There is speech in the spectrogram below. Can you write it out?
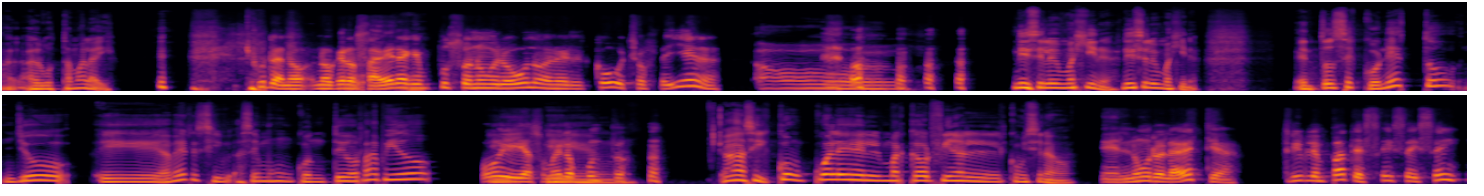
al- algo está mal ahí. Chuta, no, no quiero saber a quién puso número uno en el Coach of the Year. Oh. ni se lo imagina, ni se lo imagina. Entonces, con esto, yo, eh, a ver si hacemos un conteo rápido. Oye, ya sumé los Eh, puntos. Ah, sí. ¿cu- ¿Cuál es el marcador final, comisionado? El número de la bestia. Triple empate, 666.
